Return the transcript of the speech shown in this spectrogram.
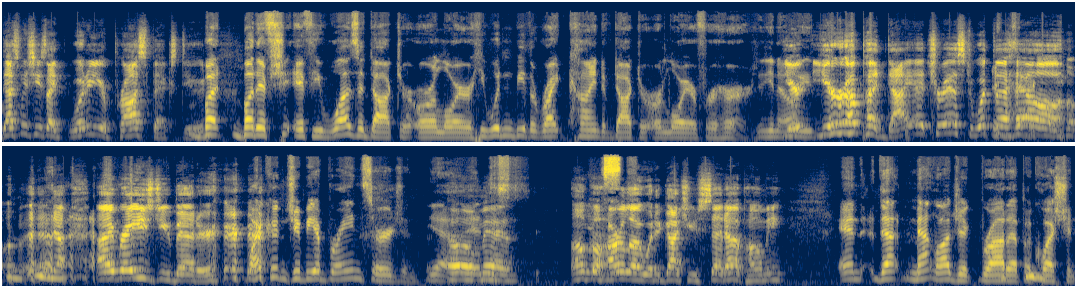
that's what she's like, what are your prospects, dude? But but if she if he was a doctor or a lawyer, he wouldn't be the right kind of doctor or lawyer for her. You know, you're he- you're a podiatrist? What the hell? I raised you better. why couldn't you be a brain surgeon? Yeah. oh it's- man. Uncle Yes. Harlow would have got you set up, homie. And that Matt Logic brought up a question.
